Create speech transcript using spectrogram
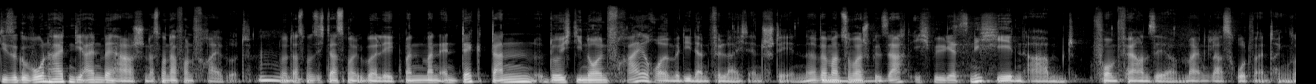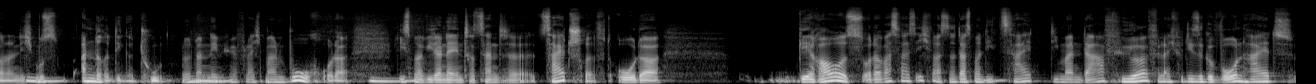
diese Gewohnheiten, die einen beherrschen, dass man davon frei wird. Mhm. Nur, dass man sich das mal überlegt. Man, man entdeckt dann durch die neuen Freiräume, die dann vielleicht entstehen. Ne? Wenn man mhm. zum Beispiel sagt, ich will jetzt nicht jeden Abend vorm Fernseher mein Glas Rotwein trinken, sondern ich mhm. muss andere Dinge tun. Ne? Dann nehme ich mir vielleicht mal ein Buch oder mhm. lies mal wieder eine interessante Zeitschrift oder geh raus oder was weiß ich was, ne? dass man die Zeit, die man dafür, vielleicht für diese Gewohnheit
